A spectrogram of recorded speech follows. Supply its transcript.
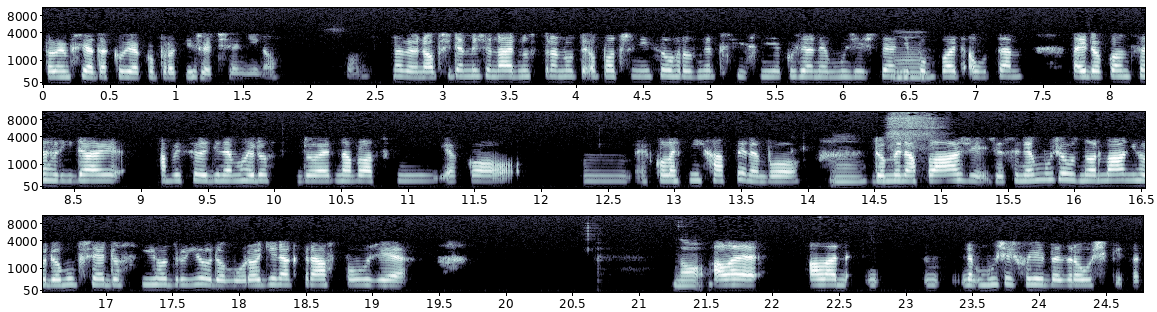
to mi přijde takový jako protiřečení, no. Nevím, no přijde mi, že na jednu stranu ty opatření jsou hrozně přísný, jakože nemůžeš se ani hmm. poplet autem. Tady dokonce hlídají aby si lidi nemohli dojet na vlastní jako, mm, jako letní chaty nebo mm. domy na pláži, že si nemůžou z normálního domu přijet do svého druhého domu, rodina, která spolu žije. No. Ale, ale nemůžeš chodit bez roušky, tak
